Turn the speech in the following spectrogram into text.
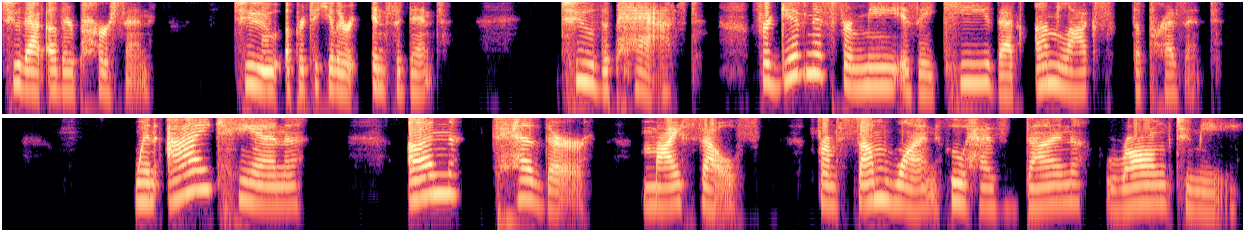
to that other person, to a particular incident, to the past. Forgiveness for me is a key that unlocks the present. When I can untether myself from someone who has done wrong to me.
